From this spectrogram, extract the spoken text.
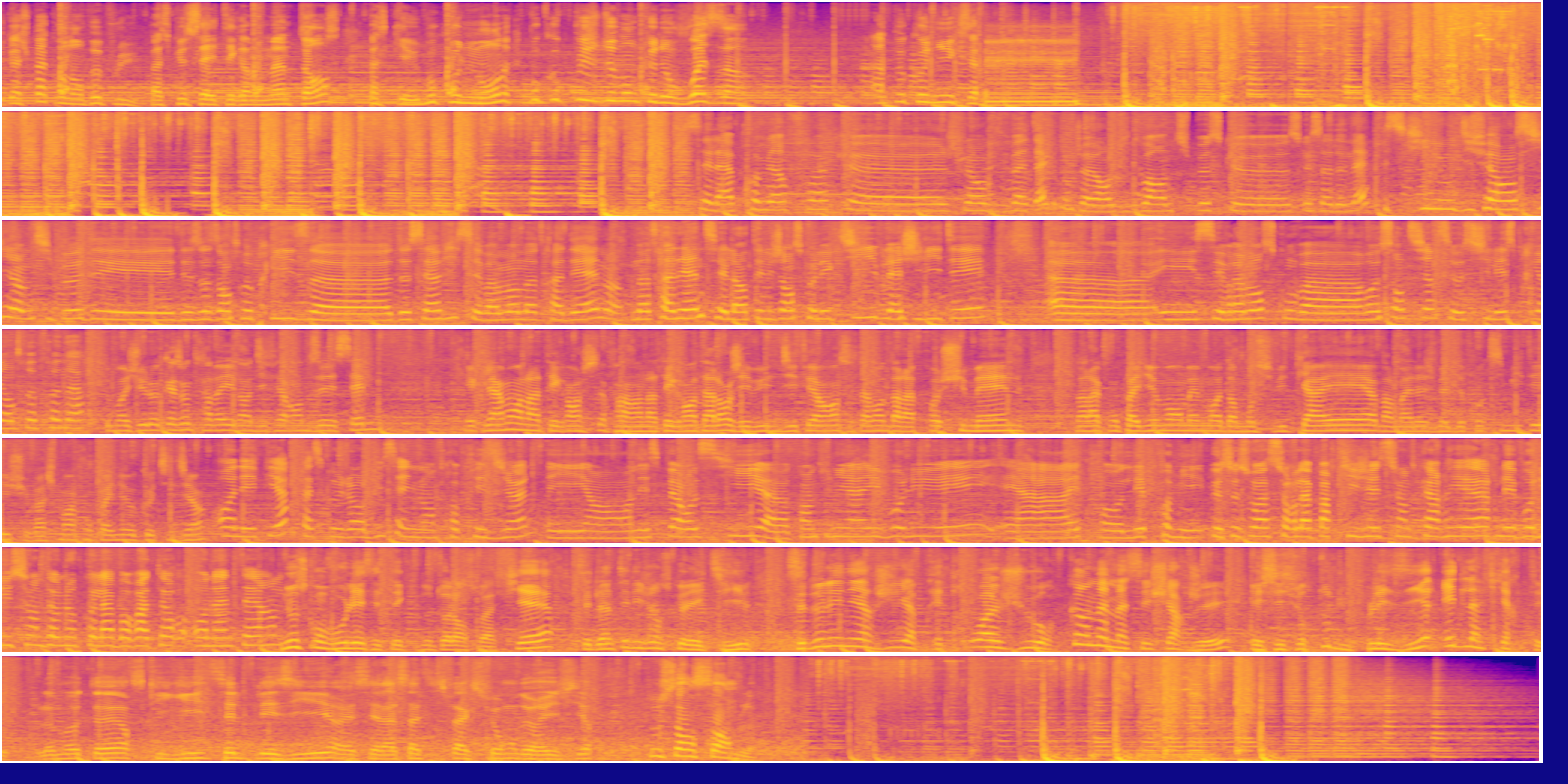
vous cache pas qu'on n'en peut plus, parce que ça a été quand même intense, parce qu'il y a eu beaucoup de monde, beaucoup plus de monde que nos voisins, un peu connus qui s'appellent... C'est la première fois que je vais en Vivatech, donc j'avais envie de voir un petit peu ce que, ça donnait. Ce qui nous différencie un petit peu des, des autres entreprises euh, de service, c'est vraiment notre ADN. Notre ADN, c'est l'intelligence collective, l'agilité, euh, et c'est vraiment ce qu'on va ressentir, c'est aussi l'esprit entrepreneur. Moi j'ai eu l'occasion de travailler dans différentes ESN et clairement, en intégrant, enfin, en intégrant talent, j'ai vu une différence, notamment dans l'approche humaine, dans l'accompagnement, même moi dans mon suivi de carrière, dans le management de proximité. Je suis vachement accompagné au quotidien. On est fiers parce qu'aujourd'hui, c'est une entreprise jeune et on espère aussi euh, continuer à évoluer et à être les premiers, que ce soit sur la partie gestion de carrière, l'évolution de nos collaborateurs en interne. Nous, ce qu'on voulait, c'était que nos talents soient fiers, c'est de l'intelligence collective, c'est de l'énergie après trois jours quand même assez chargés, et c'est surtout du plaisir et de la fierté. Le moteur, ce qui guide, c'est le plaisir et c'est la satisfaction de réussir tous ensemble.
